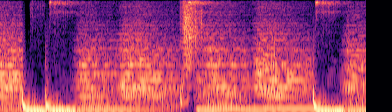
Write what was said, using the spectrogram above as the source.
Thank you.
